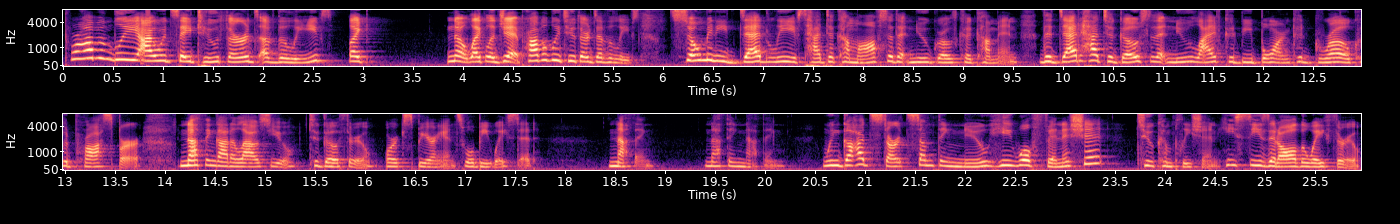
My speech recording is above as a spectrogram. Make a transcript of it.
probably, I would say, two thirds of the leaves. Like no, like legit, probably two thirds of the leaves. So many dead leaves had to come off so that new growth could come in. The dead had to go so that new life could be born, could grow, could prosper. Nothing God allows you to go through or experience will be wasted. Nothing. Nothing, nothing. When God starts something new, He will finish it to completion. He sees it all the way through,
